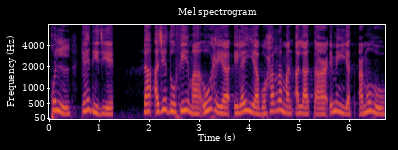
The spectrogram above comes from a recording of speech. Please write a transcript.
قل کہہ دیجیے لا اجد ما اوحی الی محرما علی طاعم یطعمه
